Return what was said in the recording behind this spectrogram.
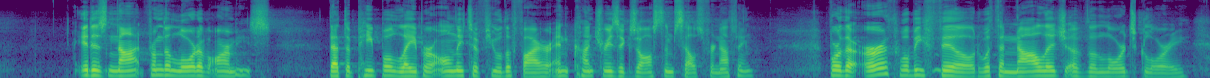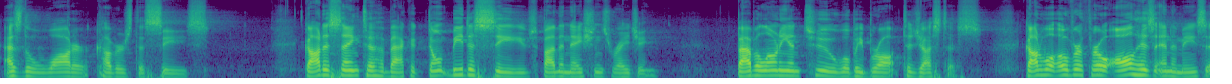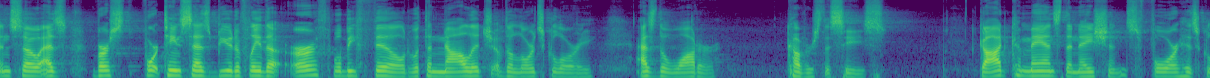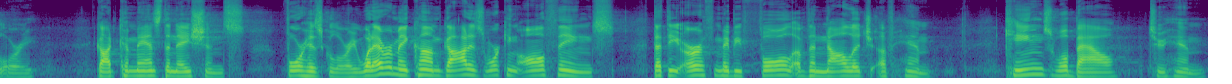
It is not from the Lord of armies that the people labor only to fuel the fire and countries exhaust themselves for nothing. For the earth will be filled with the knowledge of the Lord's glory as the water covers the seas. God is saying to Habakkuk, Don't be deceived by the nations raging. Babylonian too will be brought to justice. God will overthrow all his enemies, and so, as verse 14 says beautifully, the earth will be filled with the knowledge of the Lord's glory as the water covers the seas. God commands the nations for his glory. God commands the nations for his glory. Whatever may come, God is working all things that the earth may be full of the knowledge of him. Kings will bow to him.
